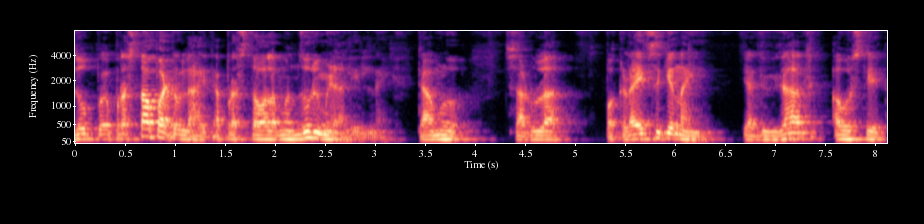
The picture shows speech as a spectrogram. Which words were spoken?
जो प्र प्रस्ताव पाठवला आहे त्या प्रस्तावाला मंजुरी मिळालेली नाही. त्यामुळं साडूला पकडायचं की नाही या द्विधा अवस्थेत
